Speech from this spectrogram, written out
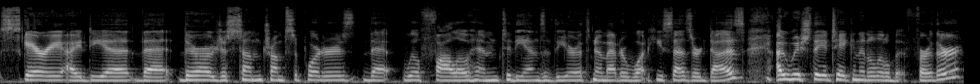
scary idea that there are just some Trump supporters that will follow him to the ends of the earth no matter what he says or does. I wish they had taken it a little bit further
